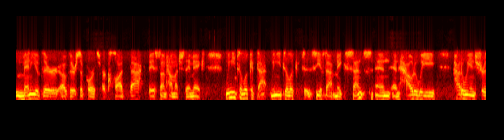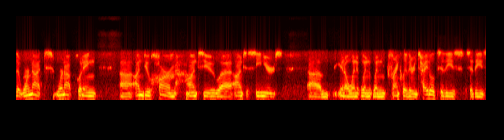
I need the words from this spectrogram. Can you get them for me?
many of their of their supports are clawed back based on how much they make. We need to look at that. We need to look to see if that makes sense, and and how do we how do we ensure that we're not we're not putting uh, undue harm onto uh, onto seniors um, you know, when, when, when frankly they're entitled to these to these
